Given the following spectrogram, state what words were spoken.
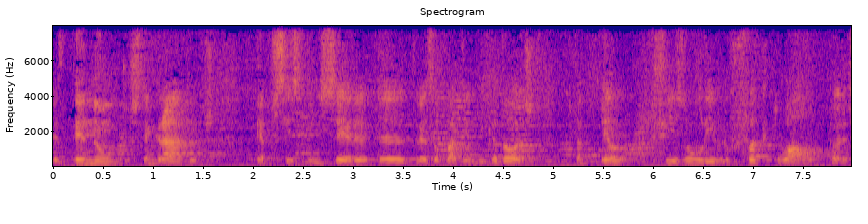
Dizer, Tem números, tem gráficos, é preciso conhecer uh, três ou quatro indicadores. Portanto, eu fiz um livro factual, Pois.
